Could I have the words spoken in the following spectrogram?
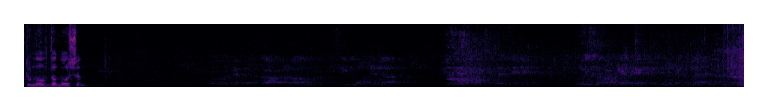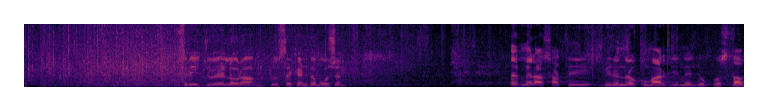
to move the motion. Shri Joel Oram to second the motion. मेरा साथी वीरेंद्र कुमार जी ने जो प्रस्ताव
